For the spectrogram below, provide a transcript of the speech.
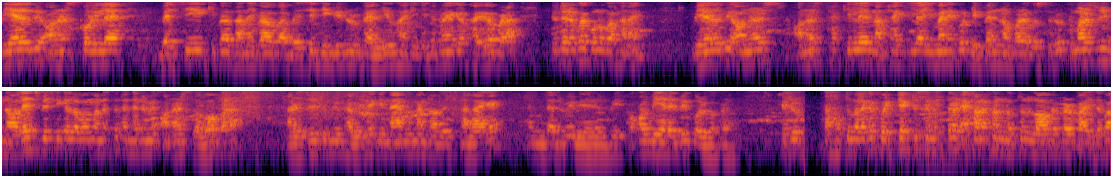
B L L B honours কৰিলে বেছি কিবা জানিবা বা বেছি ডিগ্ৰীটোৰ ভেলিউ হয় নেকি তোমালোকে ভাবিব পাৰা। কিন্তু তেনেকুৱা কোনো কথা নাই। B L B honours honours থাকিলে নাথাকিলে ইমান একো ডিপেণ্ড নকৰে বস্তুটো। তোমাৰ যদি নলেজ বেছিকৈ ল'ব মন আছে তেন্তে তুমি অনাৰ্ছ ল'ব পাৰা। আৰু যদি তুমি ভাবিছা কি নাই ইমান নলেজ নালাগে তেন্তে তুমি বি এল বি অকল বি এল এল বি কৰিব পাৰা। সেইটো তাহাত তোমালোকে প্ৰত্যেকটো ছেমিষ্টাৰত এখন এখন নতুন ল পেপাৰ পাই যাবা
